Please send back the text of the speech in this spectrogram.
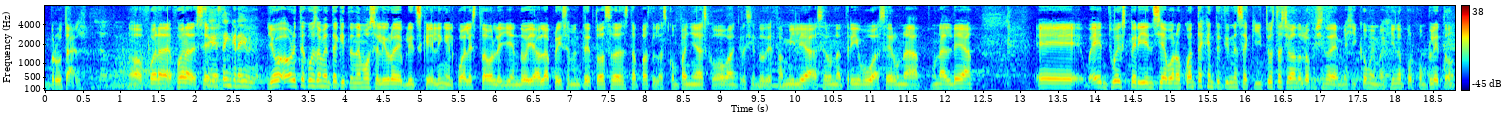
brutal. ¿no? Fuera, fuera de serie. Sí, está increíble. Yo ahorita justamente aquí tenemos el libro de Blitzscaling, el cual he estado leyendo y habla precisamente de todas esas etapas de las compañías, cómo van creciendo de familia, a ser una tribu, a ser una, una aldea. Eh, en tu experiencia, bueno, ¿cuánta gente tienes aquí? Tú estás llevando la oficina de México, me imagino, por completo.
